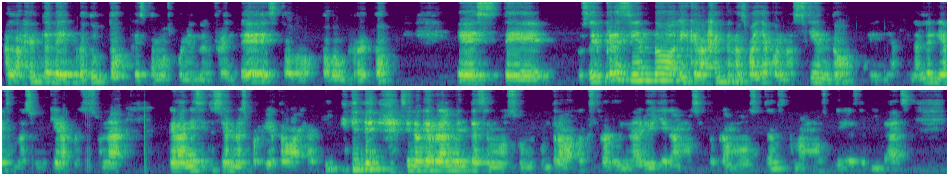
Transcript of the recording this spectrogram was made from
a la gente del producto que estamos poniendo enfrente es todo, todo un reto. Este, pues ir creciendo y que la gente nos vaya conociendo. Y al final del día, Fundación Quiera, pues es una gran institución, no es porque yo trabaje aquí, sino que realmente hacemos un, trabajo extraordinario y llegamos y tocamos y transformamos miles de vidas.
